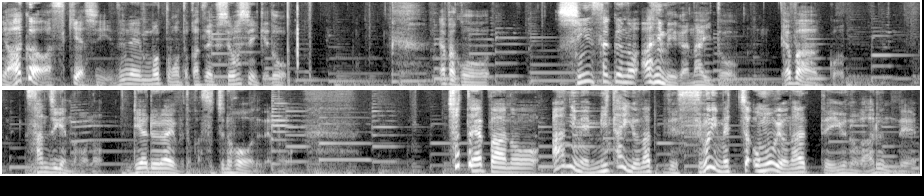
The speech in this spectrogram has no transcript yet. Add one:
いやアクアは好きやし全然もっともっと活躍してほしいけどやっぱこう新作のアニメがないとやっぱこう3次元の方のリアルライブとかそっちの方ででもちょっとやっぱあのアニメ見たいよなってすごいめっちゃ思うよなっていうのがあるんで、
